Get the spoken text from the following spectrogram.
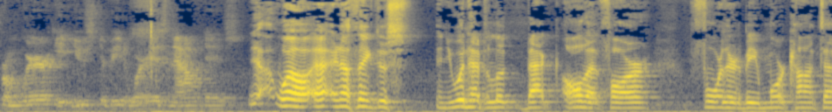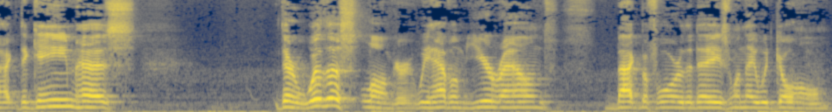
from where it used to be to where it is nowadays? Yeah. Well, and I think this, and you wouldn't have to look back all that far for there to be more contact. The game has. They're with us longer. We have them year round back before the days when they would go home.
